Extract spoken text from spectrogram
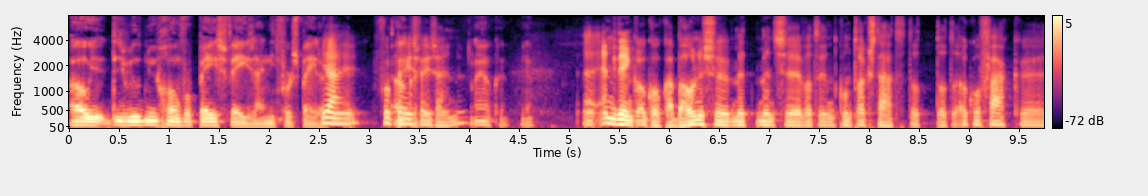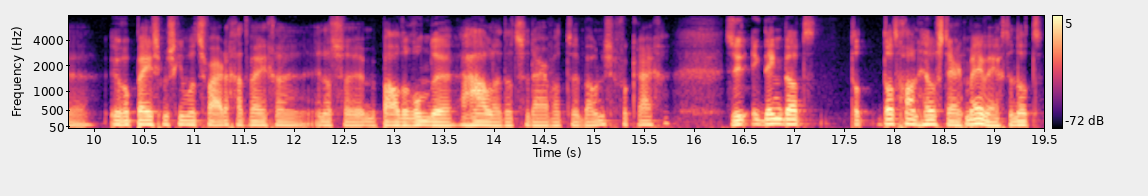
Oh, je die wilt nu gewoon voor PSV zijn, niet voor spelers. Ja, voor. PSV zijn. Nee, oké. ja. Eh, en ik denk ook wel qua bonussen met mensen wat in het contract staat, dat dat ook wel vaak eh, Europees misschien wat zwaarder gaat wegen. En als ze een bepaalde ronde halen, dat ze daar wat eh, bonussen voor krijgen. Dus ik- ik denk dat, dat dat gewoon heel sterk meeweegt. En dat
